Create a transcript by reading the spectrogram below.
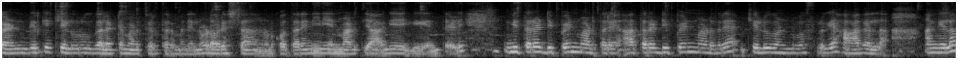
ಗಂಡಿರ್ಗೆ ಕೆಲವರು ಗಲಾಟೆ ಮಾಡ್ತಿರ್ತಾರೆ ಮನೇಲಿ. ನೋಡು ಅವ್ರು ಎಷ್ಟು ಚೆನ್ನಾಗಿ ನೋಡ್ಕೋತಾರೆ ನೀನೇನು ಮಾಡ್ತೀಯ, ಹಾಗೆ ಹೀಗೆ ಅಂತೇಳಿ ಈ ಥರ ಡಿಪೆಂಡ್ ಮಾಡ್ತಾರೆ. ಆ ಥರ ಡಿಪೆಂಡ್ ಮಾಡಿದ್ರೆ ಕೆಲವು ಗಂಡಸರಿಗೆ ಆಗಲ್ಲ. ಹಂಗೆಲ್ಲ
